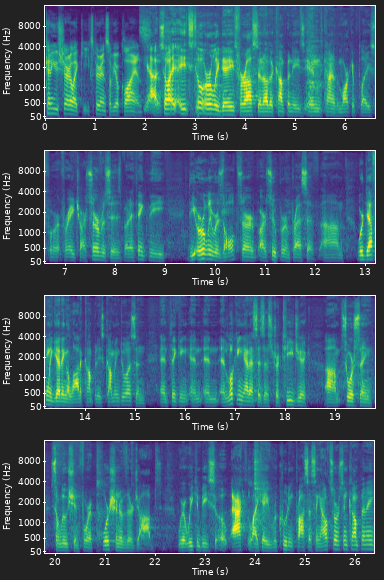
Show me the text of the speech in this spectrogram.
Can you share like experience of your clients? Yeah, so I, it's still early days for us and other companies in kind of the marketplace for, for HR services, but I think the the early results are, are super impressive. Um, we're definitely getting a lot of companies coming to us and, and thinking and, and, and looking at us as a strategic um, sourcing solution for a portion of their jobs where we can be so, act like a recruiting processing outsourcing company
